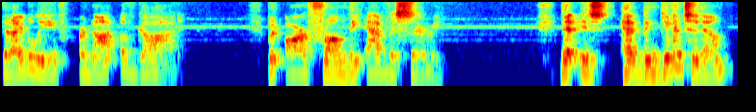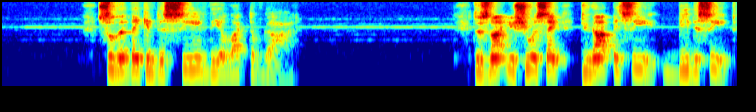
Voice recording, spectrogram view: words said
that I believe are not of God, but are from the adversary that is have been given to them so that they can deceive the elect of God. Does not Yeshua say, do not be deceived, be deceived?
